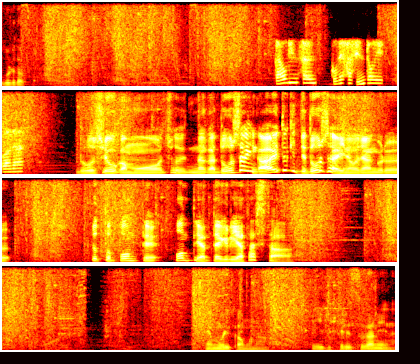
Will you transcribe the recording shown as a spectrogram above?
くれたか。ガオリンさん、これはしんどい、わら。どうしようかもうちょなんかどうしたらいいんかああいう時ってどうしたらいいのジャングル。ちょっとポンってポンってやってあげる優しさ。いや無理かもな。ヘルスがねえな。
